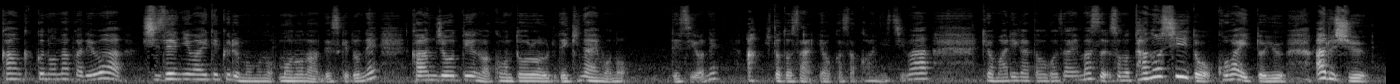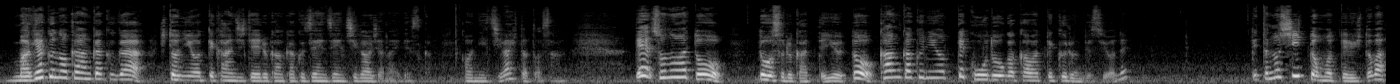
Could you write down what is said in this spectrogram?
感覚の中では自然に湧いてくるものものなんですけどね感情っていうのはコントロールできないものですよね。あ、ひととさん、ようこそ、こんにちは。今日もありがとうございます。その楽しいと怖いという、ある種、真逆の感覚が人によって感じている感覚全然違うじゃないですか。こんにちは、ひととさん。で、その後、どうするかっていうと、感覚によって行動が変わってくるんですよね。で、楽しいと思ってる人は、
